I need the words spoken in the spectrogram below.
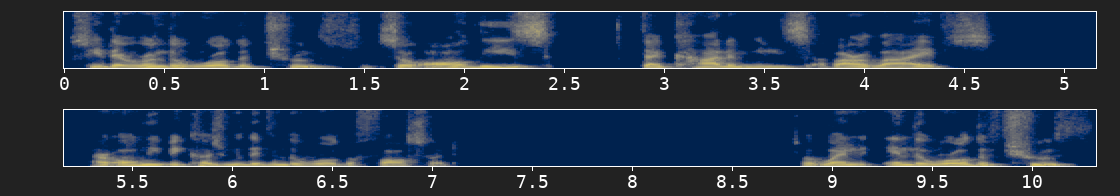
See, they're in the world of truth. So all these dichotomies of our lives are only because we live in the world of falsehood. But when in the world of truth,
